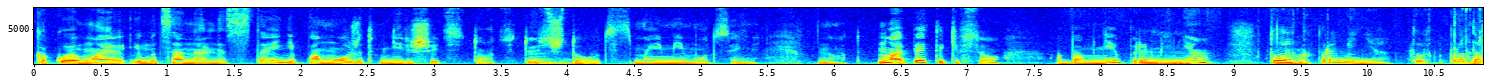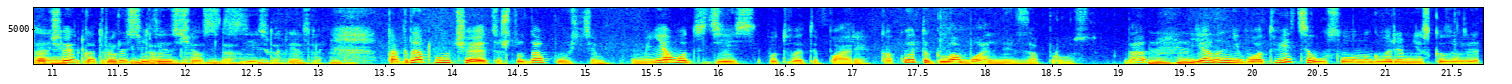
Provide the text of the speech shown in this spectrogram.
какое мое эмоциональное состояние поможет мне решить ситуацию, то есть угу. что вот с моими эмоциями. Вот. Ну, опять-таки все обо мне, про угу. меня. Только вот. про меня, только про того да, человека, который сидит да, сейчас да, здесь да, в кресле. Да, да. Тогда получается, что, допустим, у меня вот здесь, вот в этой паре, какой-то глобальный запрос. да? Угу. Я на него ответила, условно говоря, мне сказали,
